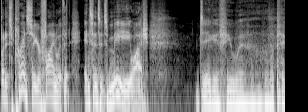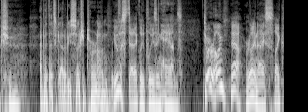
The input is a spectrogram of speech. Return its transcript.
But it's Prince, so you're fine with it. And since it's me, watch. Dig, if you will, the picture. I bet that's got to be such a turn on. You have aesthetically pleasing hands. Do it really? Yeah, really nice. Like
